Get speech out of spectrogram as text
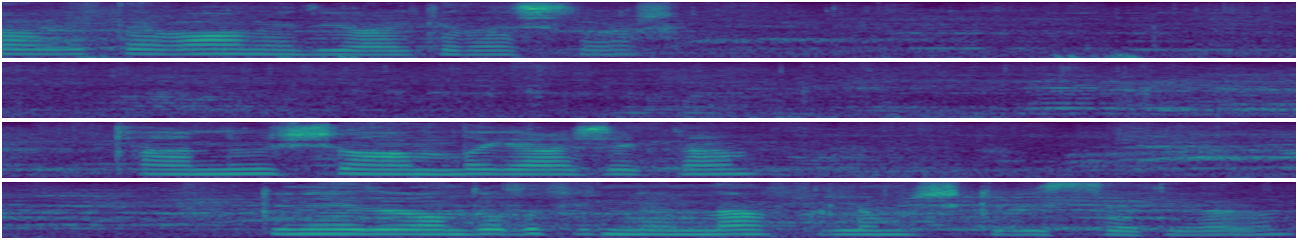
Böyle devam ediyor arkadaşlar. Kendimi şu anda gerçekten Güneydoğu Anadolu filmlerinden fırlamış gibi hissediyorum.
